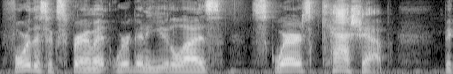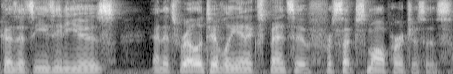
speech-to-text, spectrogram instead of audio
For this experiment, we're going to utilize Square's Cash App because it's easy to use and it's relatively inexpensive for such small purchases.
